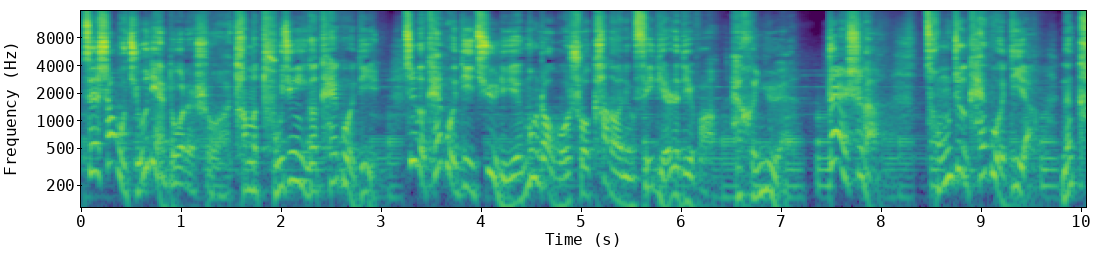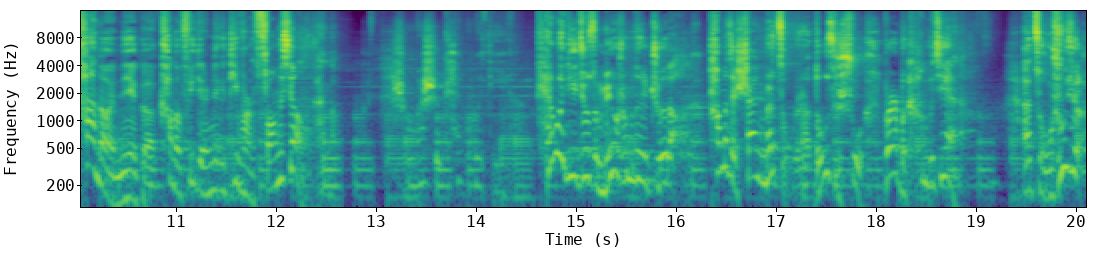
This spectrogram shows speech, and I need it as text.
在上午九点多的时候啊，他们途经一个开阔地，这个开阔地距离孟兆国说看到那个飞碟的地方还很远。但是呢，从这个开阔地啊，能看到那个看到飞碟那个地方的方向，能看到。什么是开阔地啊？开阔地就是没有什么东西遮挡的，他们在山里面走着，都是树，外边看不见的。啊，走出去了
